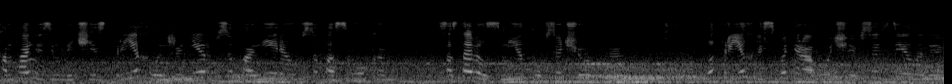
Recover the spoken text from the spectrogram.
компанию «Землечист». Приехал инженер, все померил, все по срокам, составил смету, все четко. Вот приехали сегодня рабочие, все сделали,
